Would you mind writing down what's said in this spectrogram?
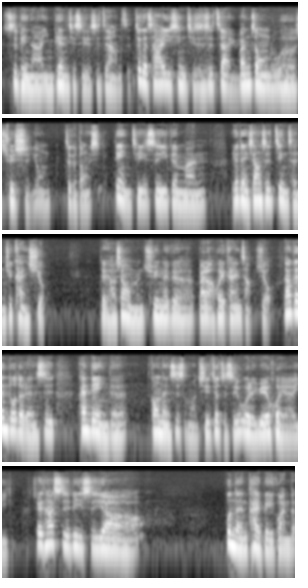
视频啊，影片其实也是这样子。这个差异性其实是在于观众如何去使用这个东西。电影其实是一个蛮有点像是进城去看秀，对，好像我们去那个百老汇看一场秀。那更多的人是看电影的功能是什么？其实就只是为了约会而已。所以它势必是要不能太悲观的，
